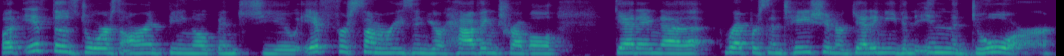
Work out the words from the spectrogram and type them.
But if those doors aren't being opened to you, if for some reason you're having trouble getting a representation or getting even in the door,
